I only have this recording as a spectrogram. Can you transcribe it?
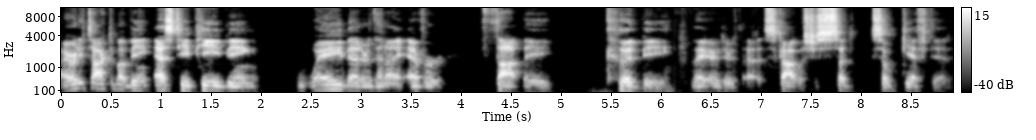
I already talked about being STP being way better than I ever thought they could be. They, uh, Scott was just so so gifted.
